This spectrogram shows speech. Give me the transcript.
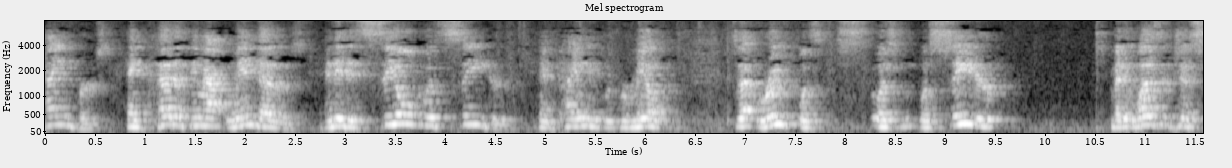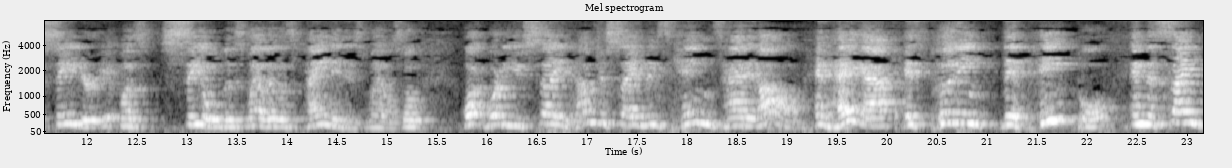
chambers, and cutteth him out windows, and it is sealed with cedar and painted with vermilion. So that roof was, was, was cedar, but it wasn't just cedar, it was sealed as well. It was painted as well. So what, what are you saying? I'm just saying these kings had it all. And Haggai is putting the people in the same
